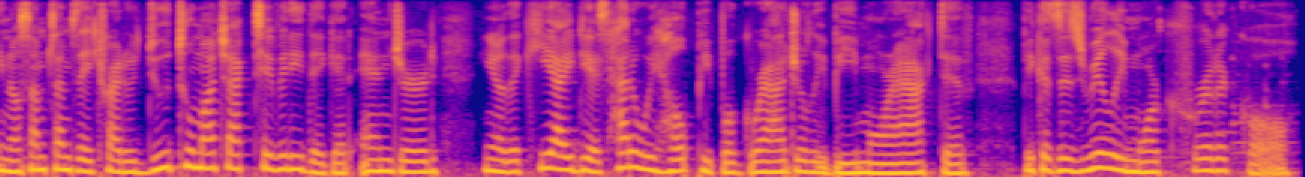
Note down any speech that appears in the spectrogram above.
you know, sometimes they try to do too much activity, they get injured. You know, the key idea is how do we help people gradually be more active because it's really more critical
